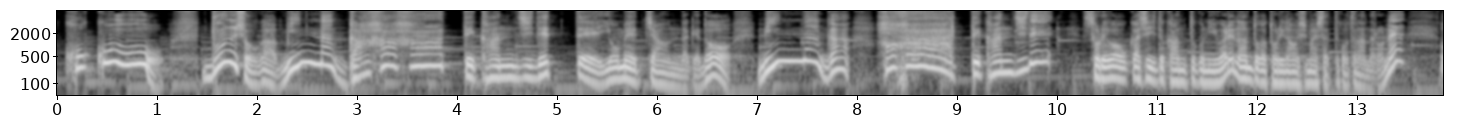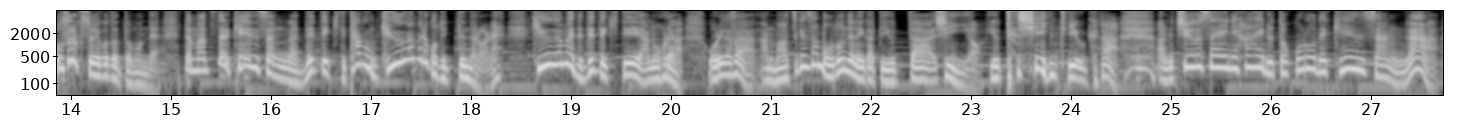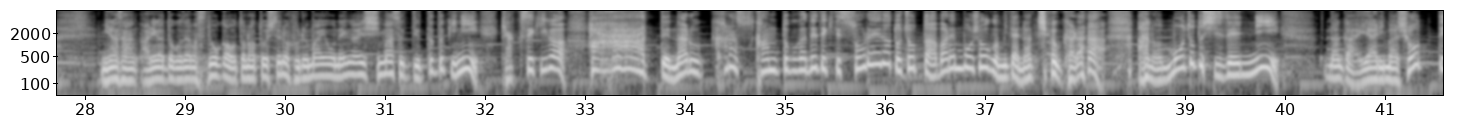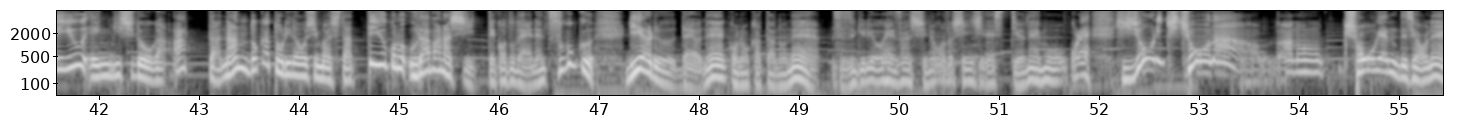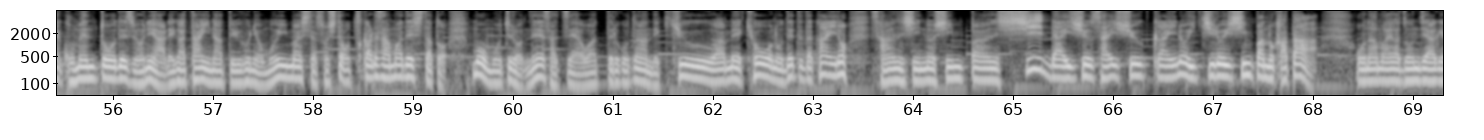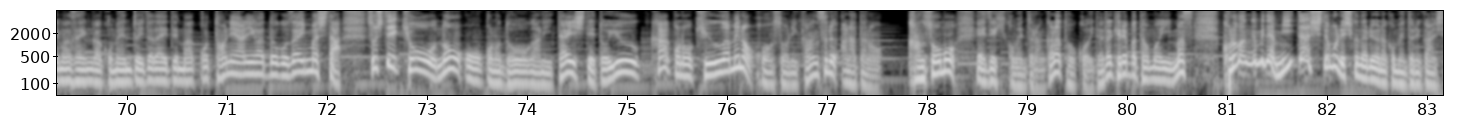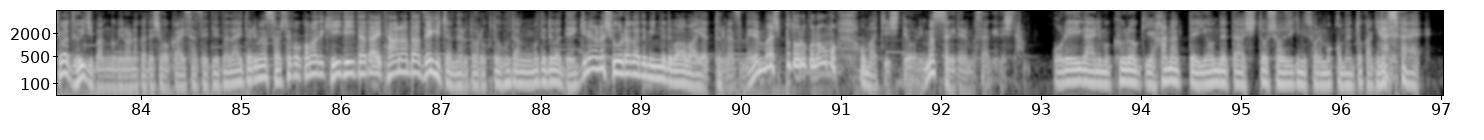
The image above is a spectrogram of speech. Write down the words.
ここを文章がみんなガハハって感じでって読めちゃうんだけどみんながハハって感じでそれはおかしいと監督に言われ、なんとか取り直しましたってことなんだろうね。おそらくそういうことだと思うんだよ。で、松平健さんが出てきて、多分9話目のこと言ってんだろうね。9話目で出てきて、あの、ほら、俺がさ、あの、松健さんも踊んじゃねえかって言ったシーンよ。言ったシーンっていうか、あの、仲裁に入るところで健さんが、皆さんありがとうございます。どうか大人としての振る舞いをお願いしますって言った時に、客席が、ははーってなるから監督が出てきて、それだとちょっと暴れん坊将軍みたいになっちゃうから、あの、もうちょっと自然になんかやりましょうっていう演技指導があった。何度か撮り直しましたっていうこの裏話ってことだよね。すごくリアルだよね。この方のね。鈴木亮平さん死ぬほど紳士ですっていうね。もうこれ非常に貴重なあの証言ですよね。コメントですよね。ありがたいなというふうに思いました。そしてお疲れ様でしたと。もうもちろんね撮影終わってることなんで9話目今日の出てた回の三振の審判し来週最終回の一塁審判の方。お名前は存じ上げませんがコメントいただいて誠にありがとうございましたそして今日のこの動画に対してというか、この9話目の放送に関するあなたの感想も、えー、ぜひコメント欄から投稿いただければと思います。この番組では見たしても嬉しくなるようなコメントに関しては随時番組の中で紹介させていただいております。そしてここまで聞いていただいたあなたぜひチャンネル登録と普段表ではできない話を裏側でみんなでワーワーやっております。メンバーシップ登録の方もお待ちしております。さぎたりますわけでした。俺以外にも黒木花って呼んでた人正直にそれもコメント書きなさい。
